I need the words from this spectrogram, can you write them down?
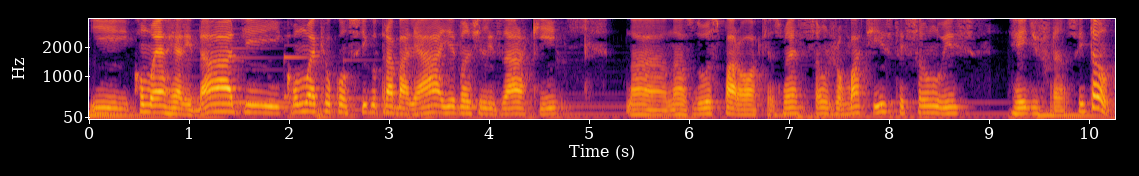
E como é a realidade, e como é que eu consigo trabalhar e evangelizar aqui na, nas duas paróquias, né? São João Batista e São Luís Rei de França. Então,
